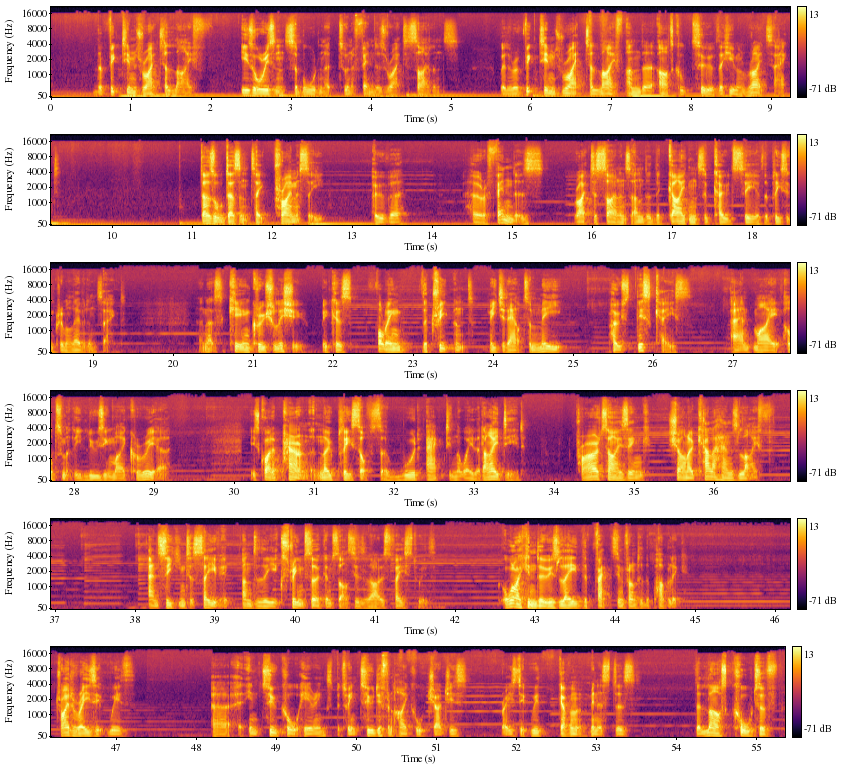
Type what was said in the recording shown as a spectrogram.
the victim's right to life is or isn't subordinate to an offender's right to silence, whether a victim's right to life under Article 2 of the Human Rights Act does or doesn't take primacy over her offender's right to silence under the guidance of Code C of the Police and Criminal Evidence Act. And that's a key and crucial issue because following the treatment meted out to me post this case and my ultimately losing my career, it's quite apparent that no police officer would act in the way that I did, prioritising Sian O'Callaghan's life and seeking to save it under the extreme circumstances that I was faced with. All I can do is lay the facts in front of the public, try to raise it with uh, in two court hearings between two different High Court judges, raised it with government ministers. The last court of,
